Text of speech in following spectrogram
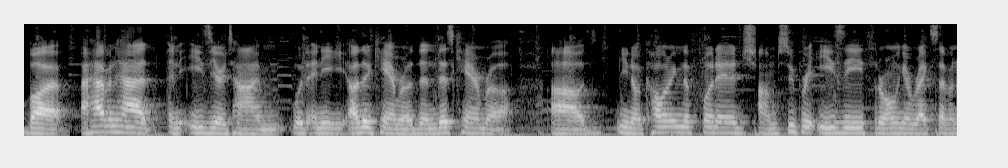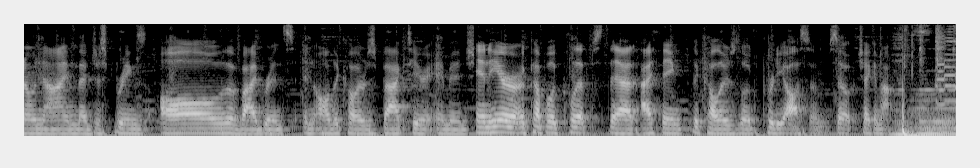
but I haven't had an easier time with any other camera than this camera. Uh, you know, coloring the footage, um, super easy, throwing a Rec 709 that just brings all the vibrance and all the colors back to your image. And here are a couple of clips that I think the colors look pretty awesome, so check them out.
